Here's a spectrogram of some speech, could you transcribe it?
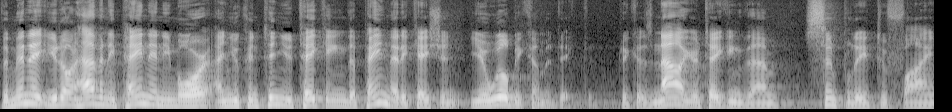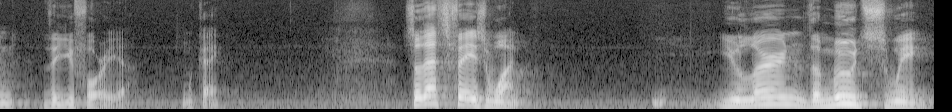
The minute you don't have any pain anymore and you continue taking the pain medication, you will become addicted because now you're taking them simply to find the euphoria, okay? So that's phase one. You learn the mood swing.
